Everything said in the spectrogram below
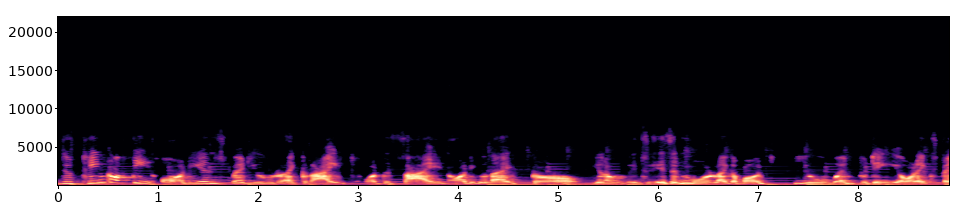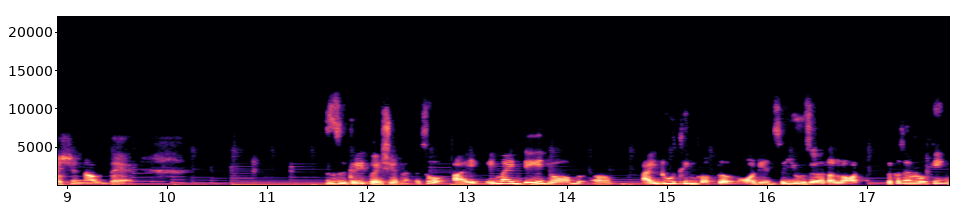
do you think of the audience when you like write or design? Or do you like uh, you know it's, is it more like about you and putting your expression out there this is a great question. So, I in my day job, uh, I do think of the audience, the user, a lot because I'm working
